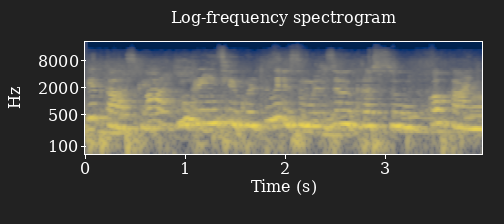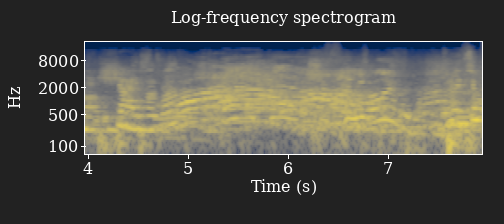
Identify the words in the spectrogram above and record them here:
Підказки. Українській культурі символізує красу, кохання, щастя. Про цю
